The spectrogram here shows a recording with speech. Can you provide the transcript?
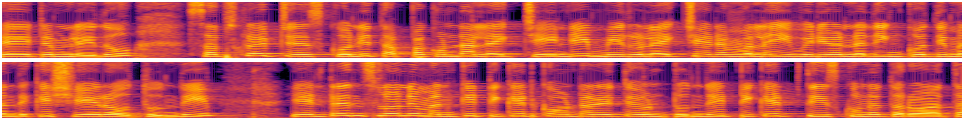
చేయటం లేదు. సబ్స్క్రైబ్ చేసుకొని తప్పకుండా లైక్ చేయండి. మీరు లైక్ చేయడం వల్ల ఈ వీడియో అనేది ఇంకొద్ది మందికి షేర్ అవుతుంది. ఎంట్రెన్స్లోనే మనకి టికెట్ కౌంటర్ అయితే ఉంటుంది. టికెట్ తీసుకున్న తర్వాత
